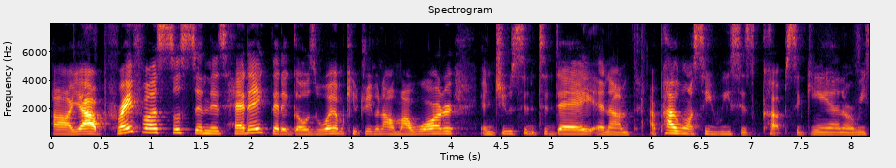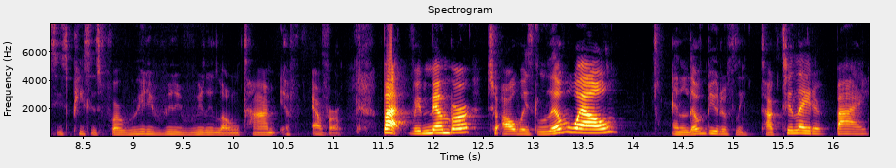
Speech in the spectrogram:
Uh, y'all pray for us, sister, in this headache that it goes away. I'm keep drinking all my water and juicing today, and um, I probably won't see Reese's cups again or Reese's pieces for a really, really, really long time, if ever. But remember to always live well and live beautifully. Talk to you later. Bye.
